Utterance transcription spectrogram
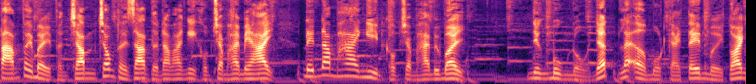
8,7% trong thời gian từ năm 2022 đến năm 2027. Nhưng bùng nổ nhất lại ở một cái tên mới toanh,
